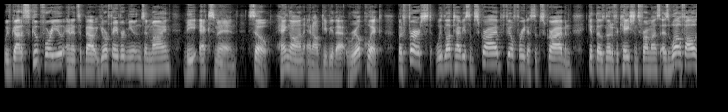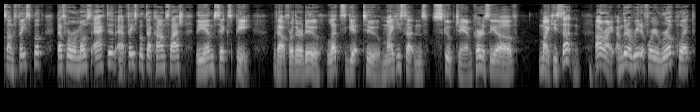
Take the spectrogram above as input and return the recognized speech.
We've got a scoop for you, and it's about your favorite mutants and mine, the X Men. So hang on, and I'll give you that real quick. But first, we'd love to have you subscribe. Feel free to subscribe and get those notifications from us. As well, follow us on Facebook. That's where we're most active at facebook.com slash the M6P. Without further ado, let's get to Mikey Sutton's Scoop Jam, courtesy of Mikey Sutton. All right, I'm going to read it for you real quick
